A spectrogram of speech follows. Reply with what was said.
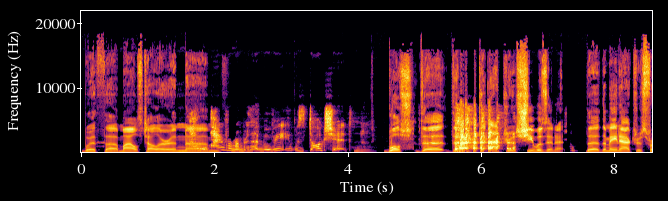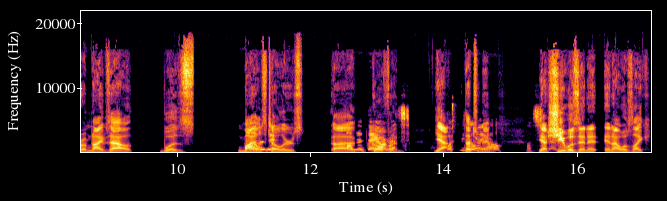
with uh, Miles Teller and um oh, I remember that movie. It was dog shit. well the the, the actress she was in it the the main actress from Knives Out was Miles Teller's uh, girlfriend. Yeah, that's really? her name. Oh, yeah, she was in it, and I was like,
